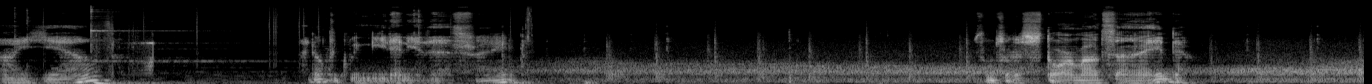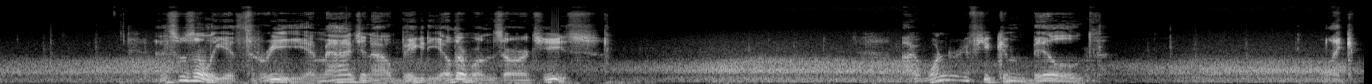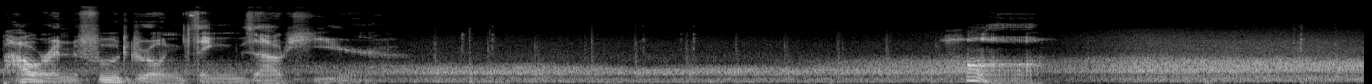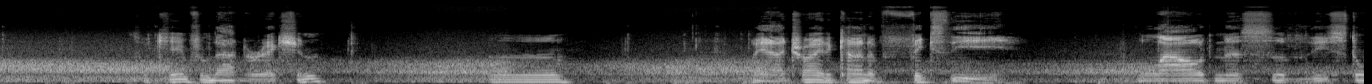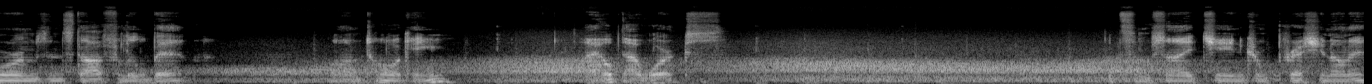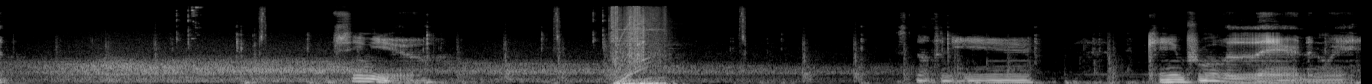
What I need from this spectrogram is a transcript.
Uh, yeah. I don't think we need any of this, right? Some sort of storm outside. This was only a three. Imagine how big the other ones are. Jeez. I wonder if you can build like power and food growing things out here. Huh. So we came from that direction. Um, yeah, I try to kind of fix the loudness of these storms and stuff a little bit while I'm talking. I hope that works. Some side chain compression on it. I've seen you. There's nothing here. Came from over there, didn't we?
